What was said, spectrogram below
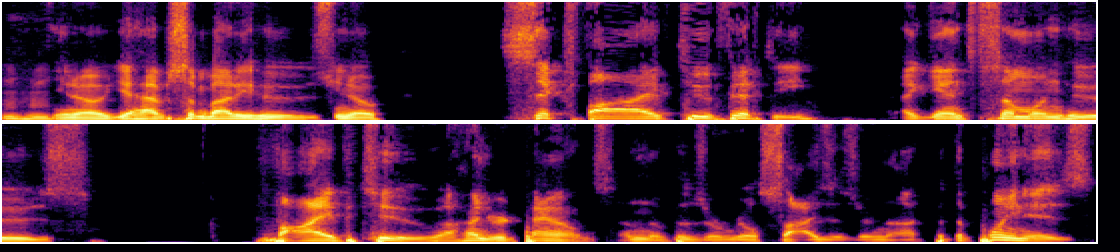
Mhm. You know, you have somebody who's you know six five, two fifty against someone who's five two, a hundred pounds. I don't know if those are real sizes or not, but the point is,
